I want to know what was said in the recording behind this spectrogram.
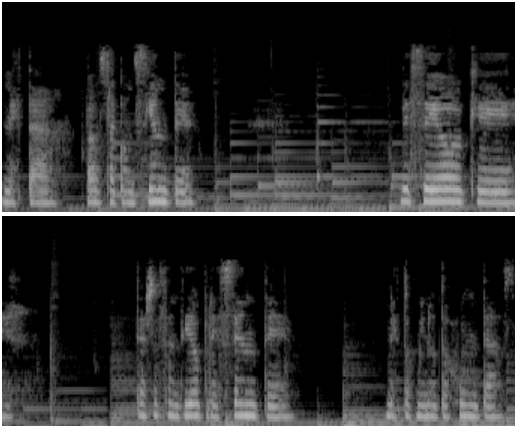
en esta pausa consciente. Deseo que te hayas sentido presente en estos minutos juntas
